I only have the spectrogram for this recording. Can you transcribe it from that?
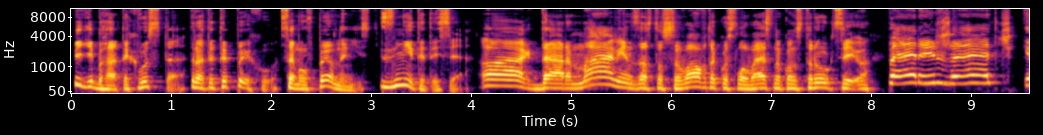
Підібгати хвоста, тратити пиху, самовпевненість, знітитися. Ах, дарма він застосував таку словесну конструкцію. Пиріжечки!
